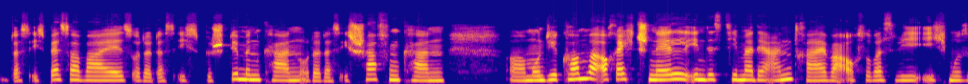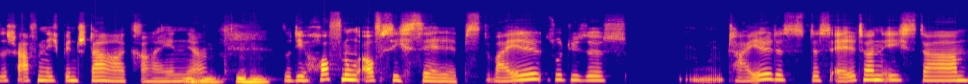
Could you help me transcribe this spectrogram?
dass ich es besser weiß oder dass ich es bestimmen kann oder dass ich es schaffen kann. Ähm, und hier kommen wir auch recht schnell in das Thema der Antreiber, auch sowas wie ich muss es schaffen, ich bin stark rein, ja. Mhm, mhm. So die Hoffnung auf sich selbst, weil so dieses mm, Teil des, des Eltern-Ichs da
